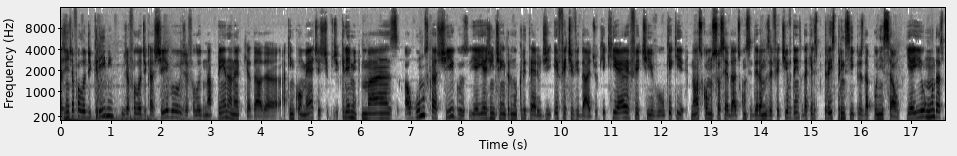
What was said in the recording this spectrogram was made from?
A gente já falou de crime, já falou de castigo, já falou na pena, né, que é dada a quem comete esse tipo de crime, mas alguns castigos, e aí a gente entra no critério de efetividade, o que que é efetivo, o que que nós como sociedade consideramos efetivo dentro daqueles três princípios da punição. E aí uma das,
